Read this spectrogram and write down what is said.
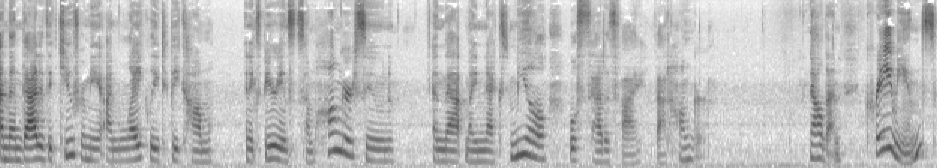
and then that is a cue for me I'm likely to become and experience some hunger soon and that my next meal will satisfy that hunger. Now, then, cravings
